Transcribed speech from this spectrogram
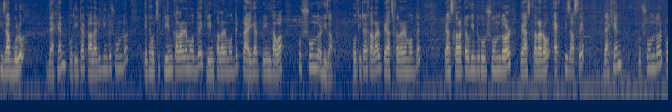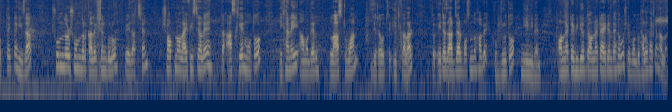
হিজাবগুলো। দেখেন, প্রতিটা কালারই কিন্তু সুন্দর। এটা হচ্ছে ক্রিম কালারের মধ্যে ক্রিম কালারের মধ্যে টাইগার প্রিন্ট দেওয়া খুব সুন্দর হিজাব। প্রতিটা কালার পেঁয়াজ কালারের মধ্যে। পেঁয়াজ কালারটাও কিন্তু খুব সুন্দর, পেঁয়াজ কালারও এক পিস আছে। দেখেন, খুব সুন্দর প্রত্যেকটা হিজাব। সুন্দর সুন্দর কালেকশনগুলো পেয়ে যাচ্ছেন স্বপ্ন লাইফ স্টাইলে আজকের মতো এখানেই আমাদের লাস্ট ওয়ান যেটা হচ্ছে ইট কালার তো এটা যার যার পছন্দ হবে, খুব দ্রুত নিয়ে নেবেন। অন্য একটা ভিডিওতে অন্য একটা আইটেম দেখাবো, সে বন্ধু ভালো থাকেন, আল্লাহ।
